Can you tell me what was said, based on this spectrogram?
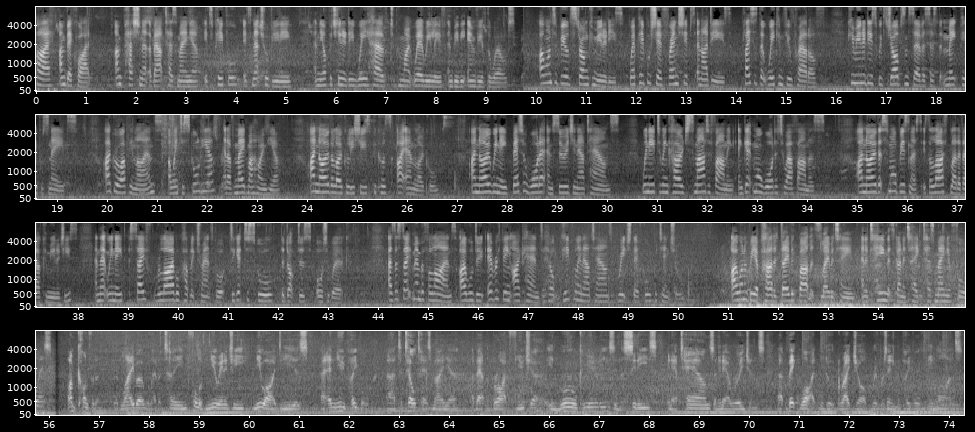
Hi, I'm Bec White. I'm passionate about Tasmania, its people, its natural beauty, and the opportunity we have to promote where we live and be the envy of the world. I want to build strong communities where people share friendships and ideas, places that we can feel proud of, communities with jobs and services that meet people's needs. I grew up in Lyons, I went to school here, and I've made my home here. I know the local issues because I am local. I know we need better water and sewage in our towns. We need to encourage smarter farming and get more water to our farmers. I know that small business is the lifeblood of our communities and that we need safe, reliable public transport to get to school, the doctors, or to work. As a state member for Lyons, I will do everything I can to help people in our towns reach their full potential. I want to be a part of David Bartlett's Labor team and a team that's going to take Tasmania forward. I'm confident that Labor will have a team full of new energy, new ideas, uh, and new people uh, to tell Tasmania about the bright future in rural communities, in the cities, in our towns, and in our regions. Uh, Bec White will do a great job representing the people in Lyons.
